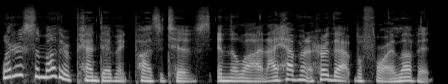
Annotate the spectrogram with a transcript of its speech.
What are some other pandemic positives in the? And I haven't heard that before. I love it.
